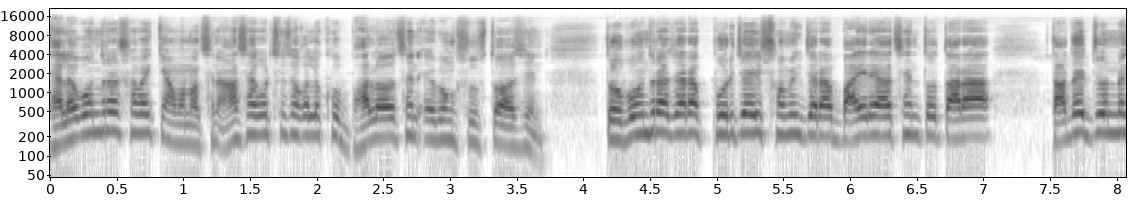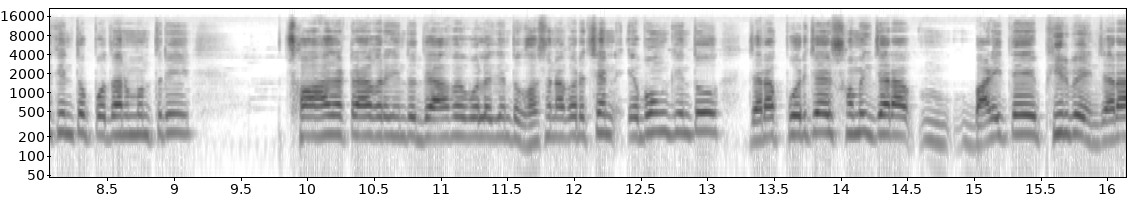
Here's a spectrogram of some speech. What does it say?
হ্যালো বন্ধুরা, সবাই কেমন আছেন? আশা করছি সকলে খুব ভালো আছেন এবং সুস্থ আছেন। তো বন্ধুরা, যারা পরিযায়ী শ্রমিক যারা বাইরে আছেন, তো তারা তাদের জন্য কিন্তু প্রধানমন্ত্রী ছ হাজার টাকা করে কিন্তু দেওয়া হবে বলে কিন্তু ঘোষণা করেছেন এবং কিন্তু যারা পরিযায়ী শ্রমিক যারা বাড়িতে ফিরবেন, যারা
